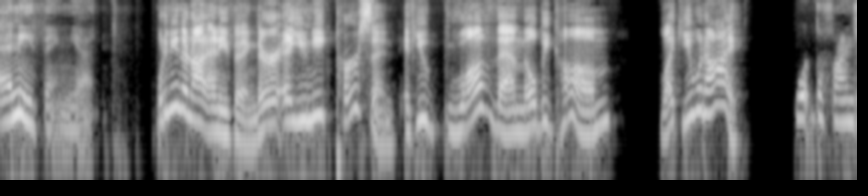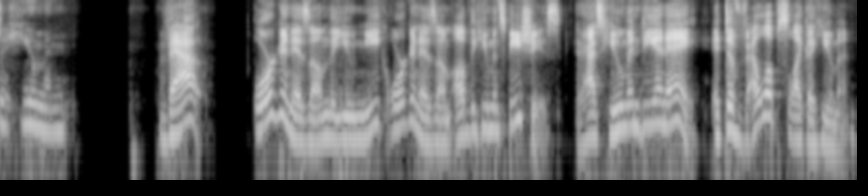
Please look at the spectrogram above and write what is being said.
anything yet. What do you mean they're not anything? They're a unique person. If you love them, they'll become like you and I. What defines a human? That organism, the unique organism of the human species. It has human DNA. It develops like a human.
